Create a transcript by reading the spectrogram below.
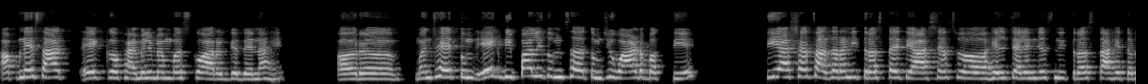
अपने साथ एक फॅमिली मेंबर्स को आरोग्य देना है। और म्हणजे तुम एक दीपाली तुमचं तुमची वाट बघतीये। ती अशाच आजारांनी त्रस्त आहे ती अशाच हेल्थ चॅलेंजेसनी त्रस्त आहे तर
